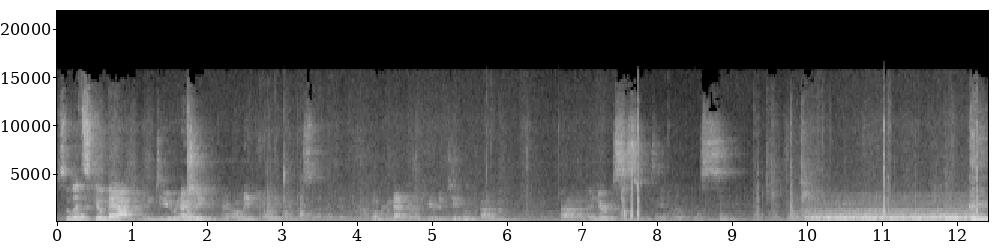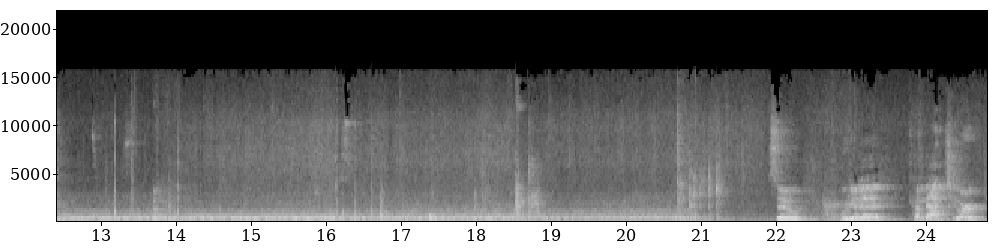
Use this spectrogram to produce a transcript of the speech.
so let's go back and do, actually, I'll leave, I'll leave uh, we'll come back over here to do um, uh, a nervous system example of this. So we're going to come back to our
